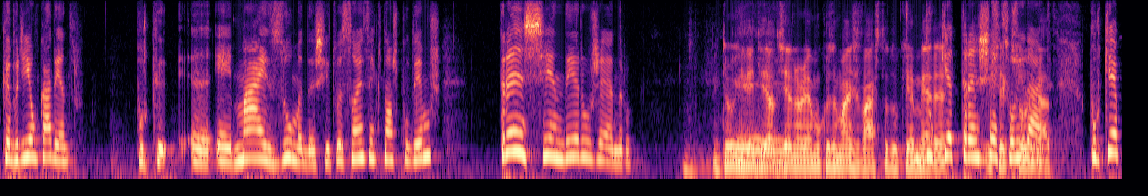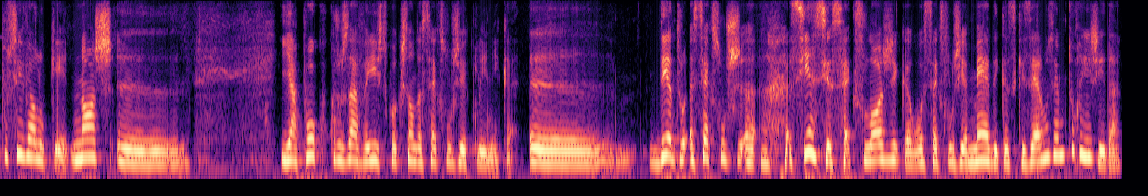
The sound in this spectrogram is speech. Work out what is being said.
caberiam cá dentro. Porque uh, é mais uma das situações em que nós podemos transcender o género. Então a identidade uh, de género é uma coisa mais vasta do que a mera do que a transexualidade. Porque é possível o quê? Nós... Uh, e há pouco cruzava isto com a questão da sexologia clínica. Uh, dentro, a, sexologia, a ciência sexológica, ou a sexologia médica, se quisermos, é muito rígida.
